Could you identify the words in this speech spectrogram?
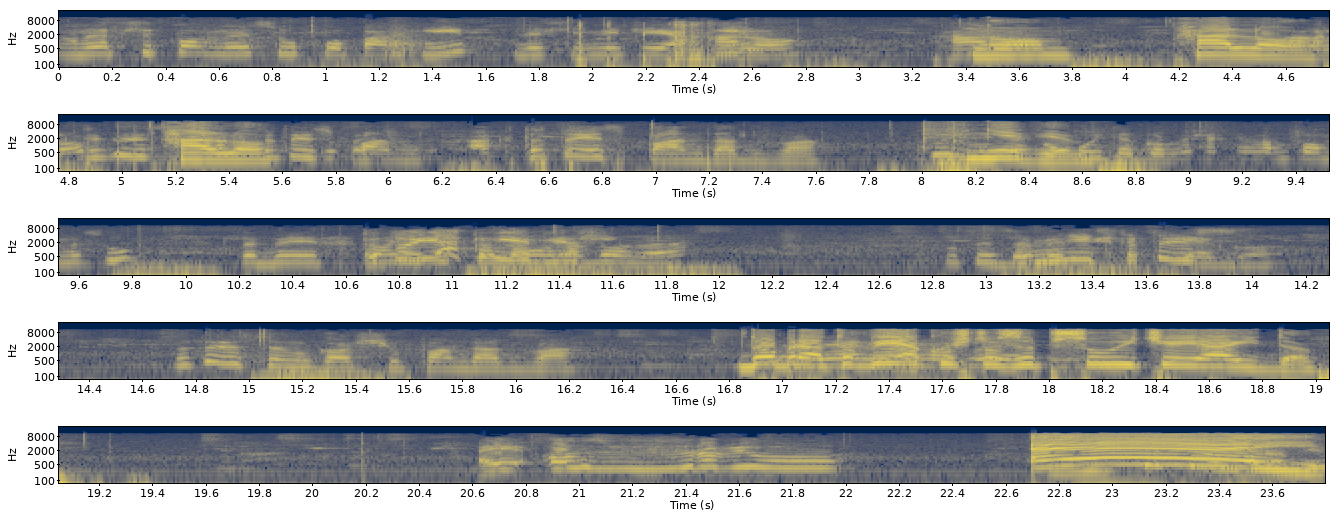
Mam lepszy pomysł, chłopaki. Jeśli wiecie jaki. Halo? No. Halo. A kto to jest, Halo. A kto to jest, pan, a kto to jest Panda 2? Nie wiem. Kupuj tego, wiesz jaki mam pomysł? Żeby to, No to jak nie wiesz? na dole. To Dominik, sobie kto to jest? Kto to jest ten gościu Panda 2? Dobra, to wy jakoś to zepsujcie, ja idę. Ej, on z- zrobił... Ej!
